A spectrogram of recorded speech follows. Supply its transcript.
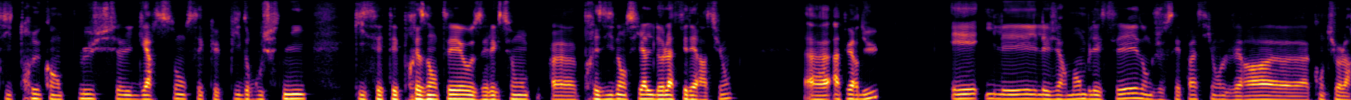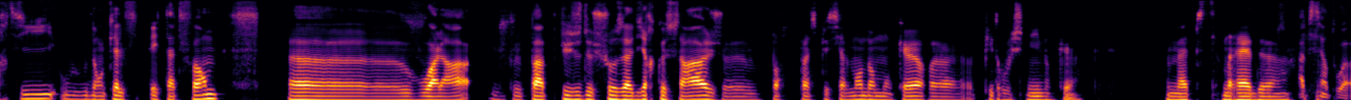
petit truc en plus chez les garçons, c'est que Pidrouchny, qui s'était présenté aux élections présidentielles de la fédération, a perdu. Et il est légèrement blessé, donc je ne sais pas si on le verra à Contiolarty ou dans quel état de forme. Euh, voilà, je pas plus de choses à dire que ça. Je porte pas spécialement dans mon cœur, heu, donc je m'abstiendrai de Abstiens-toi.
